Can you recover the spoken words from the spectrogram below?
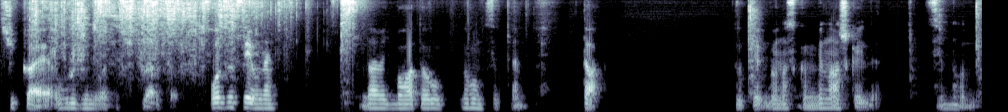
чекає в грудні 24-го. Позитивне. Навіть багато рун. Так. Тут якби у нас комбінашка йде. Ці ноди.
